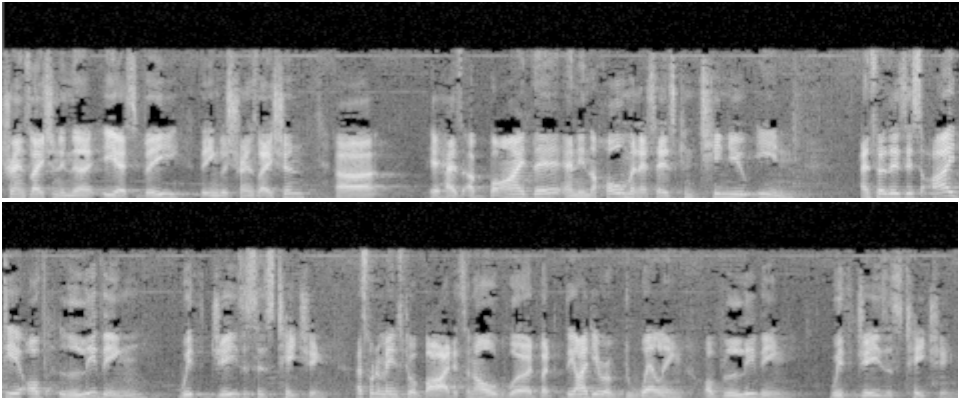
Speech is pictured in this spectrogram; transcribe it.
translation in the ESV, the English translation. Uh, it has abide there, and in the Holman it says continue in. And so there's this idea of living with Jesus' teaching. That's what it means to abide. It's an old word, but the idea of dwelling, of living with Jesus' teaching.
